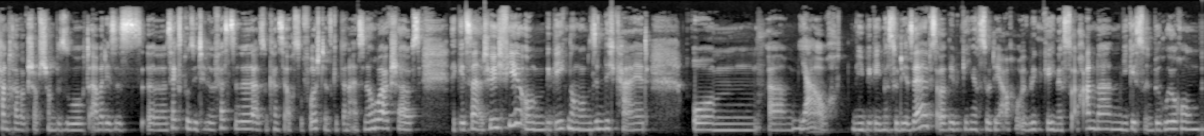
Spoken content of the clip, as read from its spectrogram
Tantra-Workshops schon besucht, aber dieses äh, sexpositive Festival, also kannst du dir auch so vorstellen, es gibt dann einzelne Workshops. Da geht es dann natürlich viel um Begegnung, um Sinnlichkeit, um ähm, ja auch, wie begegnest du dir selbst, aber wie begegnest du dir auch, wie begegnest du auch anderen, wie gehst du in Berührung.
